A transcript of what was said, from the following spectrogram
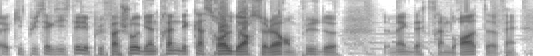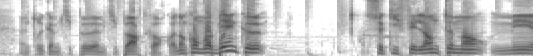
euh, qui puissent exister, les plus fachos, et bien traîne des casseroles de harceleurs, en plus de, de mecs d'extrême droite, enfin un truc un petit peu, un petit peu hardcore. Donc on voit bien que ce qui fait lentement, mais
